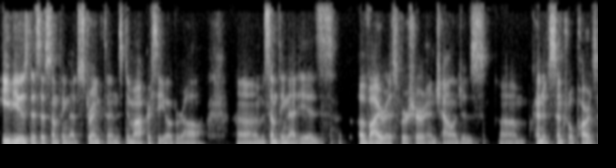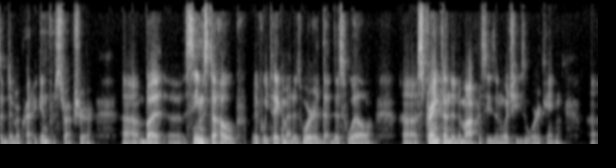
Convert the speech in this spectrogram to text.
he views this as something that strengthens democracy overall um, something that is a virus for sure and challenges um, kind of central parts of democratic infrastructure. Uh, but uh, seems to hope, if we take him at his word, that this will uh, strengthen the democracies in which he's working. Uh,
